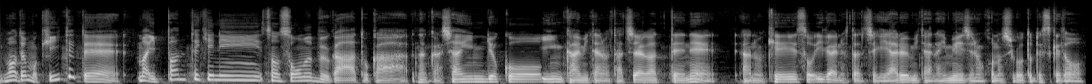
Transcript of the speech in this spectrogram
ん。まあでも聞いててまあ一般的にその総務部がとかなんか社員旅行委員会みたいなの立ち上がってねあの経営層以外の人たちがやるみたいなイメージのこの仕事ですけど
